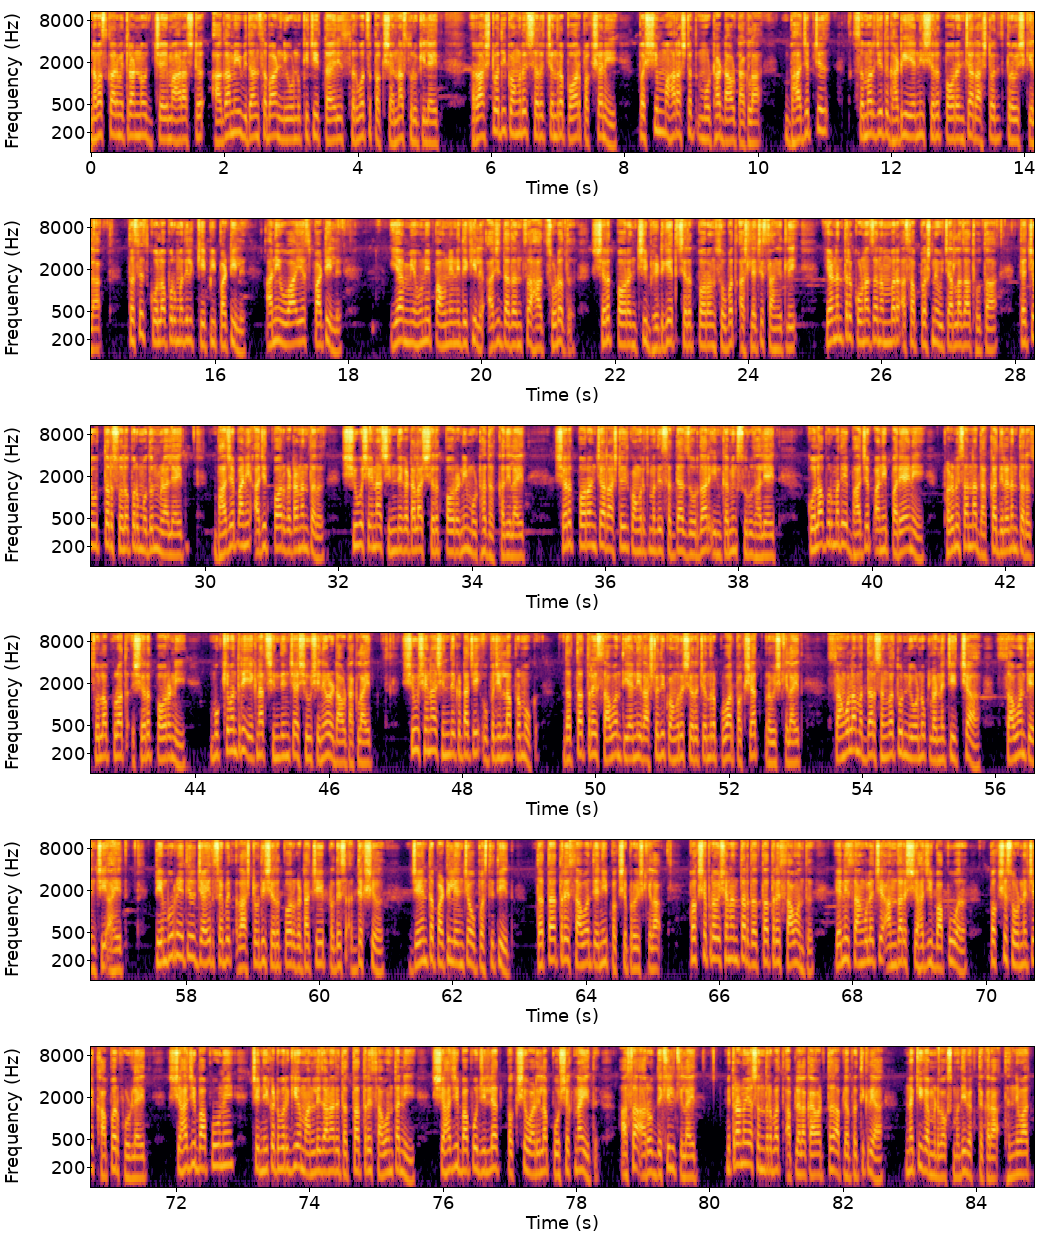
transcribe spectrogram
नमस्कार मित्रांनो जय महाराष्ट्र. आगामी विधानसभा निवडणुकीची तयारी सर्वच पक्षांना सुरू केली आहेत राष्ट्रवादी काँग्रेस शरदचंद्र पवार पक्षाने पश्चिम महाराष्ट्रात मोठा डाव टाकला. भाजपचे समरजित घाटगे यांनी शरद पवारांच्या राष्ट्रवादीत प्रवेश केला. तसेच कोल्हापूरमधील के पी पाटील आणि वाय एस पाटील या मेहुणे पाहुण्यांनी देखील अजितदादांचा हात सोडत शरद पवारांची भेट घेत शरद पवारांसोबत असल्याचे सांगितले. यानंतर कोणाचा नंबर असा प्रश्न विचारला जात होता. त्याचे उत्तर सोलापूरमधून मिळाले आहेत. भाजप आणि अजित पवार गटानंतर शिवसेना शिंदे गटाला शरद पवारांनी मोठा धक्का दिला आहे. शरद पवारांच्या राष्ट्रवादी काँग्रेसमध्ये सध्या जोरदार इन्कमिंग सुरू झाली आहेत. कोल्हापूरमध्ये भाजप आणि पर्यायाने फडणवीसांना धक्का दिल्यानंतर सोलापुरात शरद पवारांनी मुख्यमंत्री एकनाथ शिंदेंच्या शिवसेनेवर डाव टाकला आहे. शिवसेना शिंदे गटाचे उपजिल्हा प्रमुख दत्तात्रय सावंत यांनी राष्ट्रवादी काँग्रेस शरदचंद्र पवार पक्षात प्रवेश केला आहे. सांगोला मतदारसंघातून निवडणूक लढण्याची इच्छा सावंत यांची आहेत टेंभुर्णी येथील जाहीर सभेत राष्ट्रवादी शरद पवार गटाचे प्रदेश अध्यक्ष जयंत पाटील यांच्या उपस्थितीत दत्तात्रय सावंत यांनी पक्षप्रवेश केला. पक्षप्रवेशानंतर दत्तात्रय सावंत यांनी सांगोल्याचे आमदार शहाजी बापूवर पक्ष सोडण्याचे खापर फोडले आहेत. शहाजी बापूने चे निकटवर्गीय मानले जाणारे दत्तात्रय सावंतांनी शहाजी बापू जिल्ह्यात पक्षवाढीला पोषक नाहीत असा आरोप देखील केला आहे. मित्रांनो या संदर्भात आपल्याला काय वाटतं? आपल्या प्रतिक्रिया नक्की कमेंट बॉक्समध्ये व्यक्त करा. धन्यवाद.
